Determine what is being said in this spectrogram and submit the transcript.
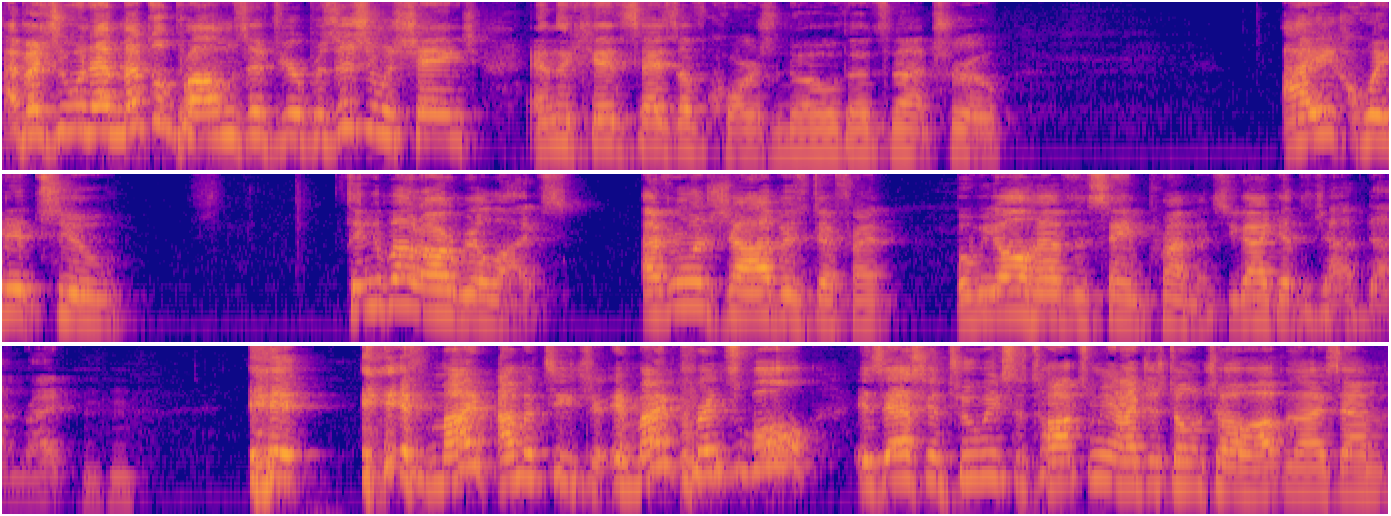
"I bet you wouldn't have mental problems if your position was changed." And the kid says, "Of course, no, that's not true." I equate it to think about our real lives. Everyone's job is different but we all have the same premise. You gotta get the job done, right? Mm-hmm. If, if my I'm a teacher, if my principal is asking two weeks to talk to me and I just don't show up and I say I'm,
